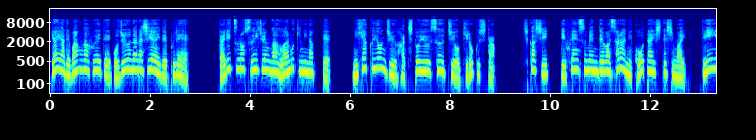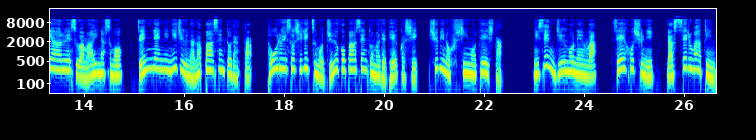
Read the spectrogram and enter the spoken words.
やや出番が増えて57試合でプレー。打率の水準が上向きになって、248という数値を記録した。しかし、ディフェンス面ではさらに後退してしまい、DRS はマイナス5、前年に27%だった。盗塁阻止率も15%まで低下し、守備の不振を呈した。2015年は、正捕手にラッセル・マーティン、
